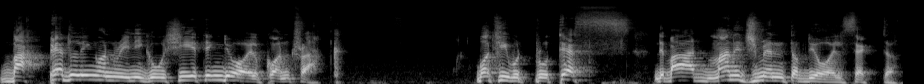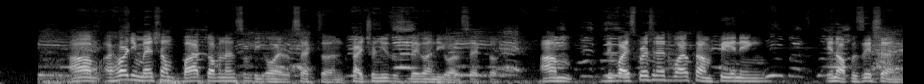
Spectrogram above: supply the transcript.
backpedaling on renegotiating the oil contract. But he would protest the bad management of the oil sector. Um, I heard you mention bad governance of the oil sector, and Kaieteur News is big on the oil sector. Um, the vice president, while campaigning in opposition,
